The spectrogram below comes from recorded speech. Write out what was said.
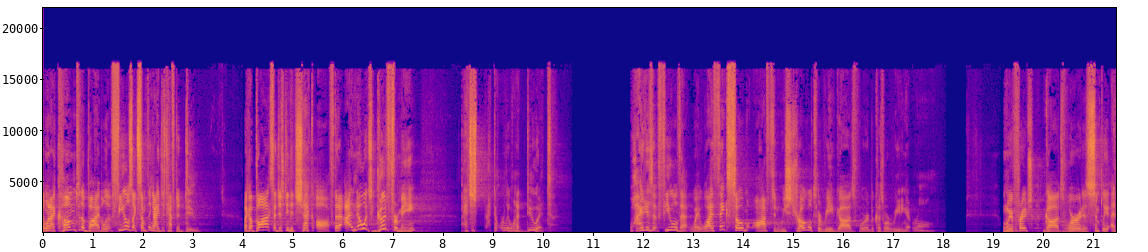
That when I come to the Bible, it feels like something I just have to do, like a box I just need to check off. That I, I know it's good for me, but I just I don't really want to do it. Why does it feel that way? Well, I think so often we struggle to read God's word because we're reading it wrong. When we approach God's word as simply a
